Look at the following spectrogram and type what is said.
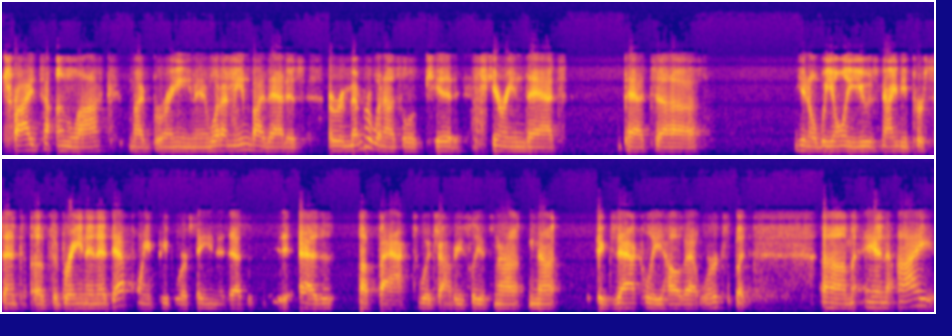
tried to unlock my brain. And what I mean by that is, I remember when I was a little kid hearing that that uh, you know we only use 90% of the brain, and at that point, people were saying it as as a fact, which obviously it's not not exactly how that works, but. Um, and I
